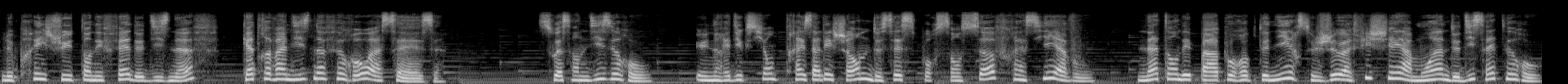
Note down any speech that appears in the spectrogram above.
Le prix chute en effet de 19,99 euros à 16,70 euros. Une réduction très alléchante de 16% s'offre ainsi à vous. N'attendez pas pour obtenir ce jeu affiché à moins de 17 euros.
